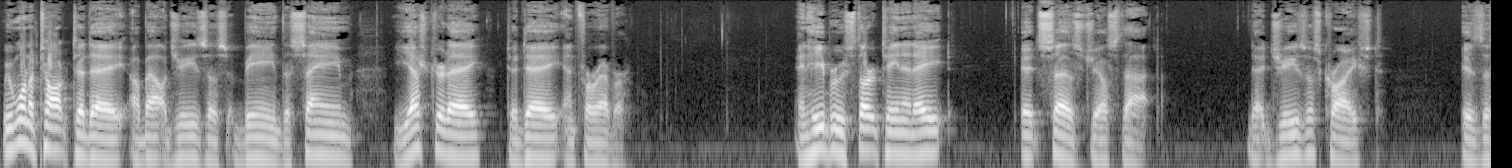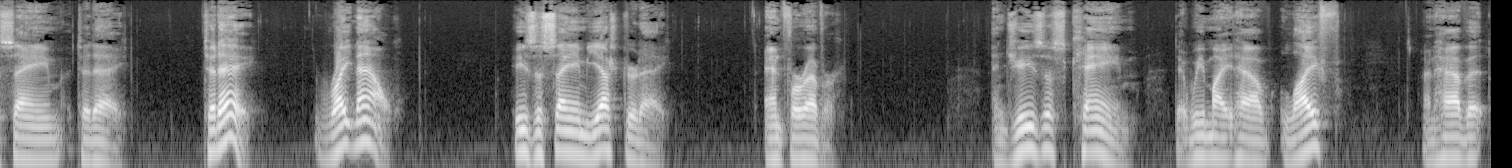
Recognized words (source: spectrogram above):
We want to talk today about Jesus being the same yesterday, today, and forever. In Hebrews 13 and 8, it says just that that Jesus Christ is the same today. Today, right now. He's the same yesterday and forever. And Jesus came that we might have life and have it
